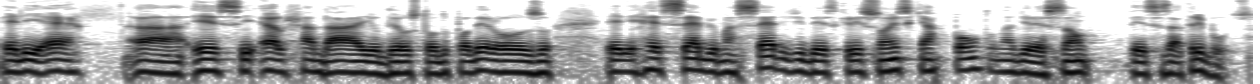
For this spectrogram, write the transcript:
ele é ah, esse El Shaddai, o Deus Todo-Poderoso, ele recebe uma série de descrições que apontam na direção desses atributos.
